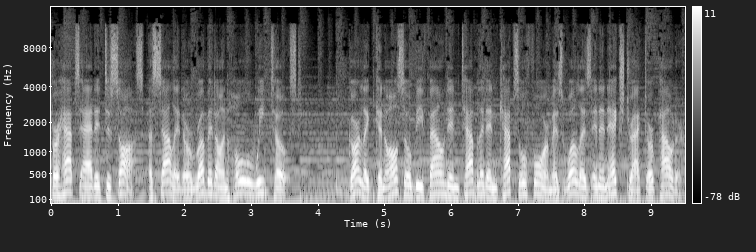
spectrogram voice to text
Perhaps add it to sauce, a salad or rub it on whole wheat toast. Garlic can also be found in tablet and capsule form as well as in an extract or powder.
